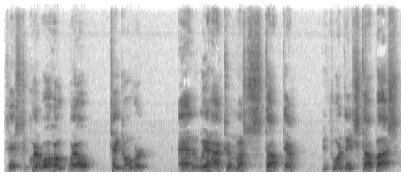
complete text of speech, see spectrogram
since the Cuervo Hulk will take over. And we have to must stop them before they stop us.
